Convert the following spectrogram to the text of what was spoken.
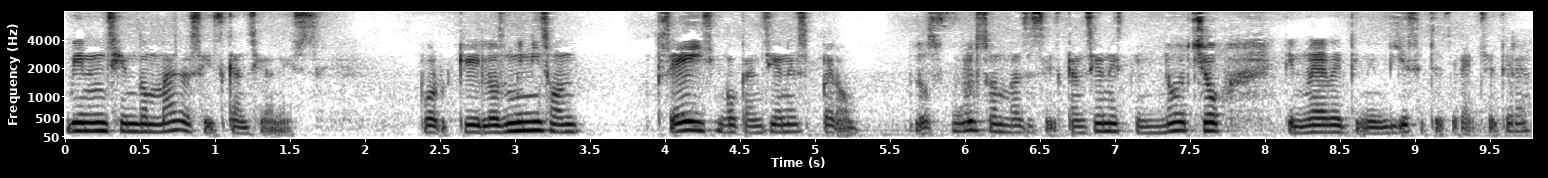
vienen siendo más de 6 canciones porque los mini son seis, cinco canciones, pero los full son más de seis canciones, tienen ocho, tienen nueve, tienen diez, etcétera, etcétera,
